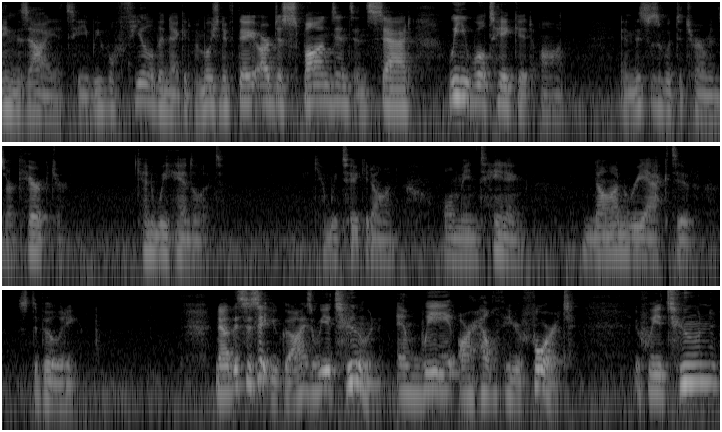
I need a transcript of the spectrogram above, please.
anxiety. We will feel the negative emotion. If they are despondent and sad, we will take it on. And this is what determines our character. Can we handle it? Can we take it on while maintaining non reactive stability? Now, this is it, you guys. We attune and we are healthier for it. If we attune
